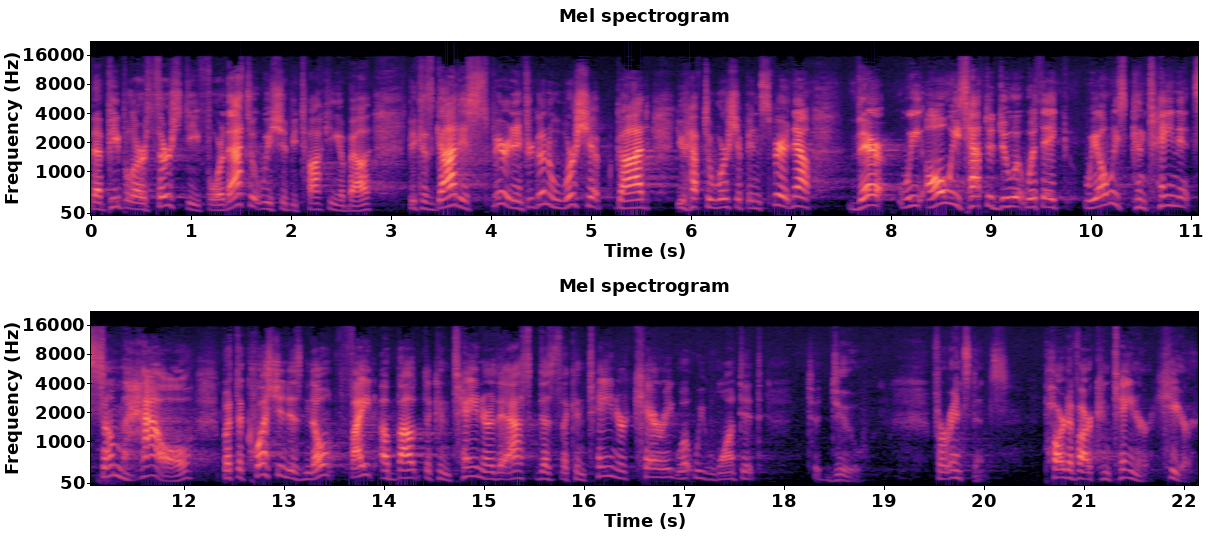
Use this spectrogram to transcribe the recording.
that people are thirsty for. That's what we should be talking about because God is Spirit. And if you're going to worship God, you have to worship in Spirit. Now, there, we always have to do it with a, we always contain it somehow, but the question is don't fight about the container. They ask, does the container carry what we want it to do? For instance, part of our container here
